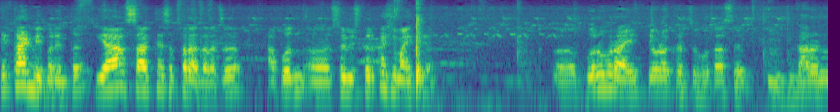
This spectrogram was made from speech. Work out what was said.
ते काढणीपर्यंत या साठ ते सत्तर हजाराचं आपण सविस्तर कशी माहिती द्याल? बरोबर आहे तेवढा खर्च होत असेल. कारण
